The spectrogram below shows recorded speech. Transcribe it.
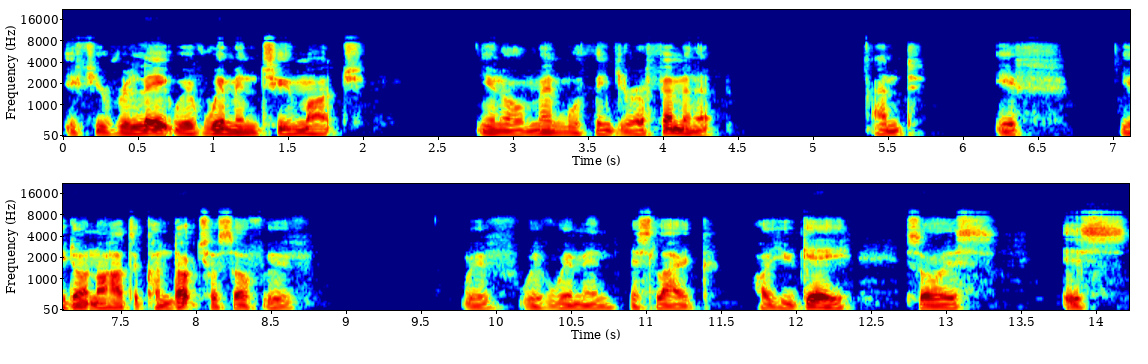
if you relate with women too much, you know, men will think you're effeminate. And if you don't know how to conduct yourself with with with women, it's like, are you gay? So it's it's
